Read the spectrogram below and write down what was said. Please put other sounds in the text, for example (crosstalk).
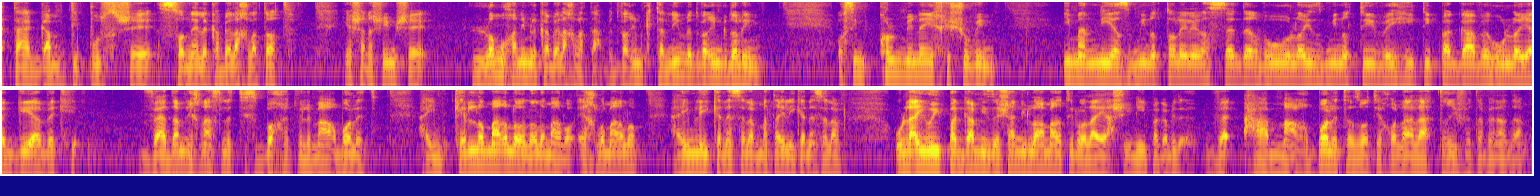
אתה גם טיפוס ששונא לקבל החלטות? יש אנשים שלא מוכנים לקבל החלטה, בדברים קטנים ודברים גדולים. עושים כל מיני חישובים. אם אני אזמין אותו לליל הסדר והוא לא יזמין אותי והיא תיפגע והוא לא יגיע ו... ואדם נכנס לתסבוכת ולמערבולת. האם כן לומר לו או לא לומר לו? איך לומר לו? האם להיכנס אליו? מתי להיכנס אליו? אולי הוא ייפגע מזה שאני לא אמרתי לו, אולי השני ייפגע מזה. והמערבולת הזאת יכולה להטריף את הבן אדם.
